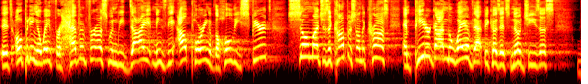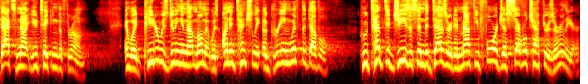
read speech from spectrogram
It's opening a way for heaven for us when we die. It means the outpouring of the Holy Spirit. So much is accomplished on the cross. And Peter got in the way of that because it's no Jesus. That's not you taking the throne. And what Peter was doing in that moment was unintentionally agreeing with the devil who tempted Jesus in the desert in Matthew 4 just several chapters earlier.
